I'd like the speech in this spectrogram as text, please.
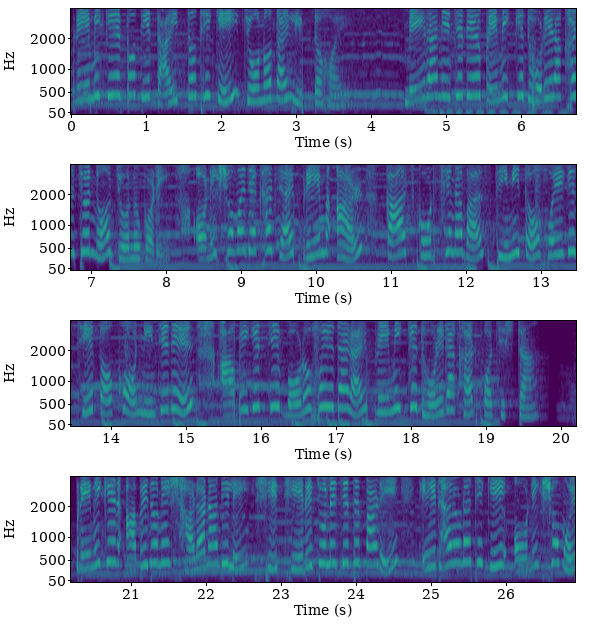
প্রেমিকের প্রতি দায়িত্ব থেকেই যৌনতায় লিপ্ত হয়। মেয়েরা নিজেদের প্রেমিককে ধরে রাখার জন্য যৌন করে। অনেক সময় দেখা যায় প্রেম আর কাজ করছে না বা স্থিমিত হয়ে গেছে, তখন নিজেদের আবেগের চেয়ে বড় হয়ে দাঁড়ায় প্রেমিককে ধরে রাখার প্রচেষ্টা। প্রেমিকের আবেদনে সাড়া না দিলে সে ছেড়ে চলে যেতে পারে এই ধারণা থেকে অনেক সময়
